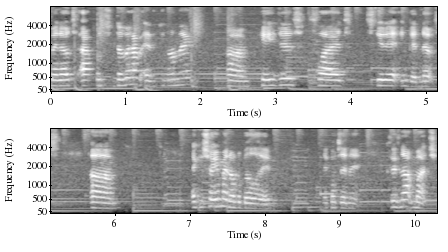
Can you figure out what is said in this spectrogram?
my Notes app, which doesn't have anything on there, um, Pages, Slides, Student, and Good Notes. Um, I can show you my Notability what's in it. There's not much.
